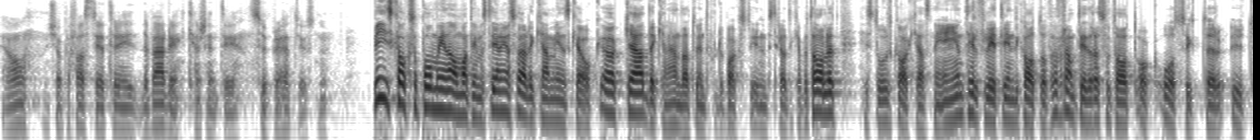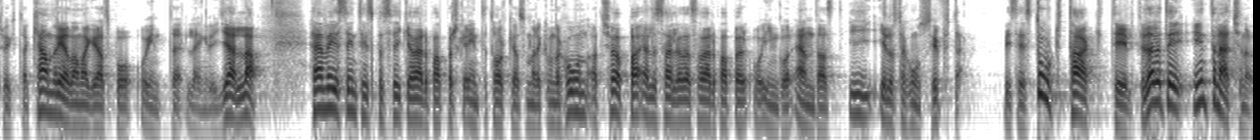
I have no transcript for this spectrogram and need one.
ja, köpa fastigheter i The Valley kanske inte är superhett just nu. Vi ska också påminna om att investeringens värde kan minska och öka. Det kan hända att du inte får tillbaka det investerade kapitalet. Historisk avkastning är ingen tillförlitlig indikator för framtida resultat och åsikter uttryckta kan redan ageras på och inte längre gälla. Hänvisning till specifika värdepapper ska inte tolkas som en rekommendation att köpa eller sälja dessa värdepapper och ingår endast i illustrationssyfte. Vi säger stort tack till Fidelity International!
